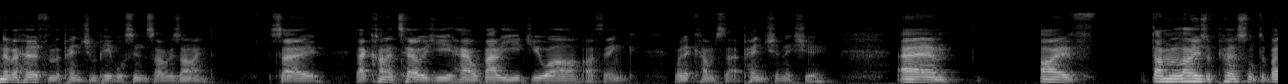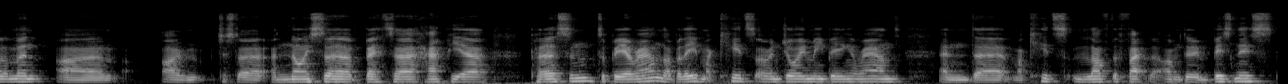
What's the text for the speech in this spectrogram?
never heard from the pension people since I resigned. So that kind of tells you how valued you are, I think, when it comes to that pension issue. Um, I've done loads of personal development. Um, I'm just a, a nicer, better, happier person to be around. I believe my kids are enjoying me being around and uh, my kids love the fact that I'm doing business.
